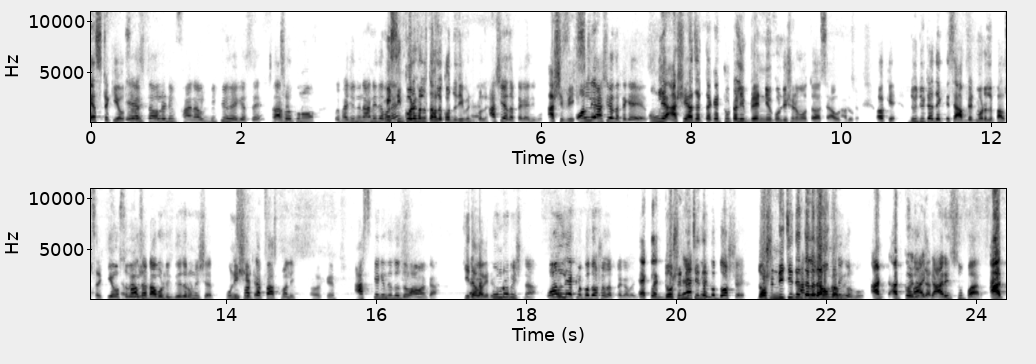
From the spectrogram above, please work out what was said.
এসটা কি অবস্থা এসটা অলরেডি ফাইনাল বিক্রি হয়ে গেছে তারপর কোনো ওই ভাই যদি না নিতে মিসিং করে ফেলে তাহলে কত দিবেন বলে আশি হাজার টাকায় দিব। 80 ফিক্স অনলি আশি হাজার টাকা এস অনলি 80000 টাকায় টোটালি ব্র্যান্ড নিউ কন্ডিশনের মতো আছে আউটলুক ওকে দুই দুইটা দেখতেছি আপডেট মডেলের পালসার। কি অবস্থা পালসার ডাবল ডিস্ক দুই হাজার উনিশের। 19 এটা ফার্স্ট মালিক। ওকে আজকে কিন্তু তো ধামাকা। কি আগে পনেরো বিশ না অনলি এক লক্ষ দশ হাজার টাকা ভাই। 1 লাখ 10 এর নিচে দেন লক্ষ দশে। 10 এর নিচে দেন তাহলে হবে। 8 8 করে ভাই, দেন গাড়ি সুপার 8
